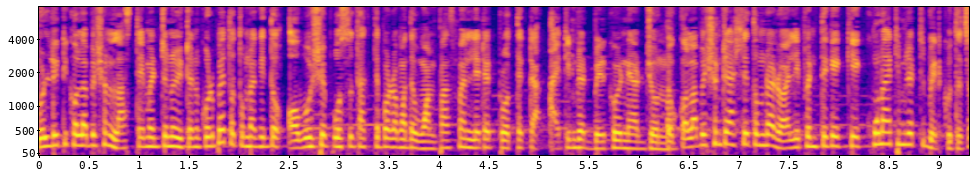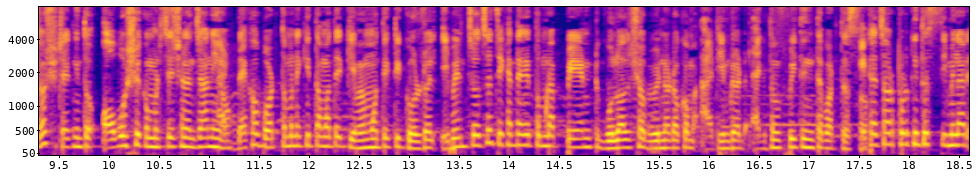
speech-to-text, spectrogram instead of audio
ওল্ড একটি কোলাবেশন লাস্ট টাইমের জন্য রিটার্ন করবে। তো তোমরা কিন্তু অবশ্যই প্রস্তুত থাকতে পারো আমাদের ওয়ান পাস ম্যান রিলেটেড প্রত্যেকটা আইটেম রেট বের করে নেওয়ার জন্য। কোলাবেশনটা আসলে তোমরা রয়্যাল ইভেন্ট থেকে কে কোন আইটেম রেটটি বের করতে চাও, সেটা কিন্তু অবশ্যই কমেন্ট সেকশনে জানিও। দেখো, বর্তমানে কিন্তু আমাদের গেমের মধ্যে একটি গোল্ড রয়্যাল ইভেন্ট চলছে যেখান থেকে তোমরা পেন্ট গুলাল সব বিভিন্ন রকম আইটেম একদম ফ্রিতে নিতে পারতেছো। এটা যাওয়ার পর কিন্তু সিমিলার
